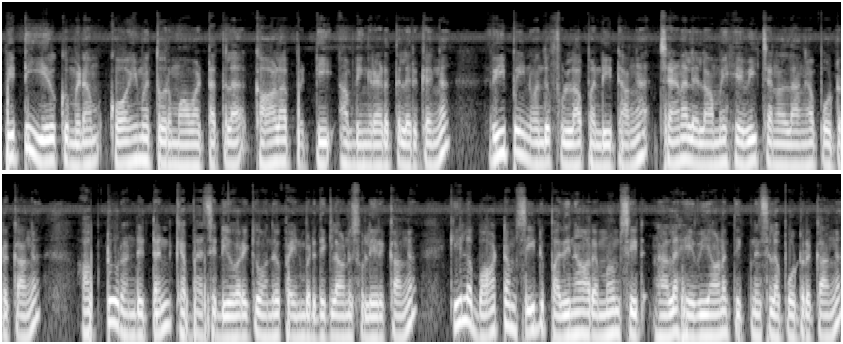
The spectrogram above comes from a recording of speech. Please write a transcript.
பெட்டி இருக்கும் இடம் கோயம்புத்தூர் மாவட்டத்தில் காலாப்பட்டி அப்படிங்கிற இடத்துல இருக்குங்க. ரீபெயின் வந்து ஃபுல்லாக பண்ணிட்டாங்க. சேனல் எல்லாமே ஹெவி சேனல் தாங்க போட்டிருக்காங்க. அப் டு ரெண்டு டன் கெப்பாசிட்டி வரைக்கும் வந்து பயன்படுத்திக்கலாம்னு சொல்லியிருக்காங்க. கீழே பாட்டம் சீட் பதினாறு mm எம்எம் சீட் நல்ல ஹெவியான திக்னஸில் போட்டிருக்காங்க.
